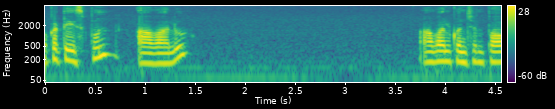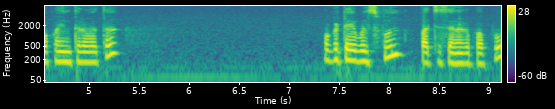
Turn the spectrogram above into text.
ఒక టీ స్పూన్ ఆవాలు. ఆవాలు కొంచెం పాప్ అయిన తర్వాత ఒక టేబుల్ స్పూన్ పచ్చిశనగపప్పు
